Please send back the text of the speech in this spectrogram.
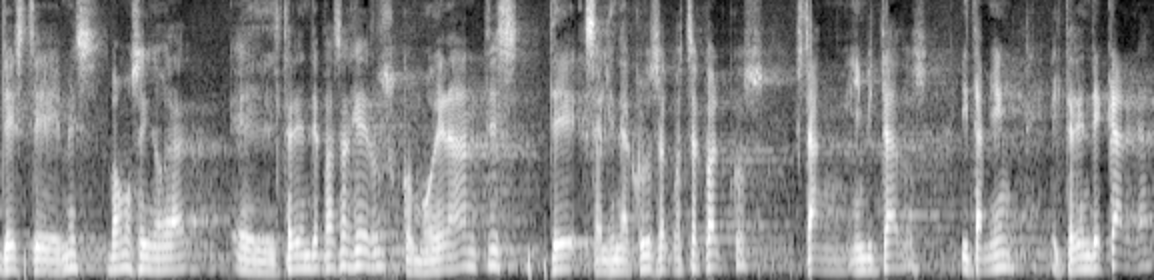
de este mes, vamos a inaugurar el tren de pasajeros como era antes de Salina Cruz a Coatzacoalcos, están invitados, y también el tren de carga,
